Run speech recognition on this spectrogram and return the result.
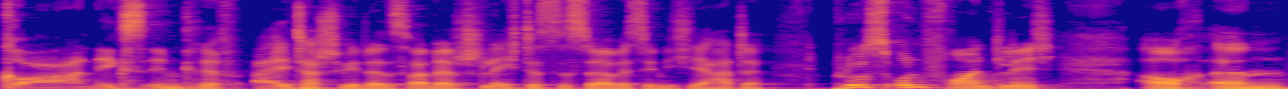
gar nichts im Griff. Alter Schwede, das war der schlechteste Service, den ich hier hatte. Plus unfreundlich, auch ähm,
